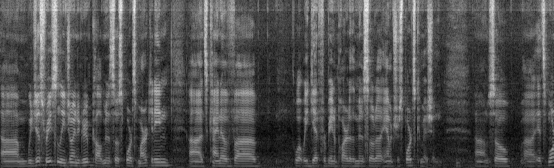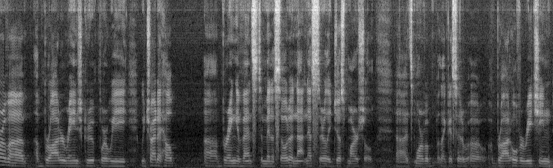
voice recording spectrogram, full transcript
Um, we just recently joined a group called Minnesota Sports Marketing. Uh, it's kind of uh, what we get for being a part of the Minnesota Amateur Sports Commission. Um, so uh, it's more of a, a, broader range group where we, we try to help uh, bring events to Minnesota, not necessarily just Marshall. Uh, it's more of a, like I said, a, a broad, overreaching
